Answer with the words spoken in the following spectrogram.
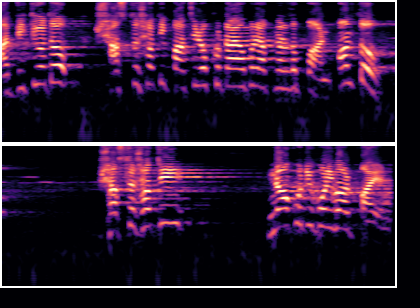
আর দ্বিতীয়ত, স্বাস্থ্যসাথী পাঁচ লক্ষ টাকা করে আপনারা তো পান। পান তো? স্বাস্থ্যসাথী ন কোটি পরিবার পায়েন।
